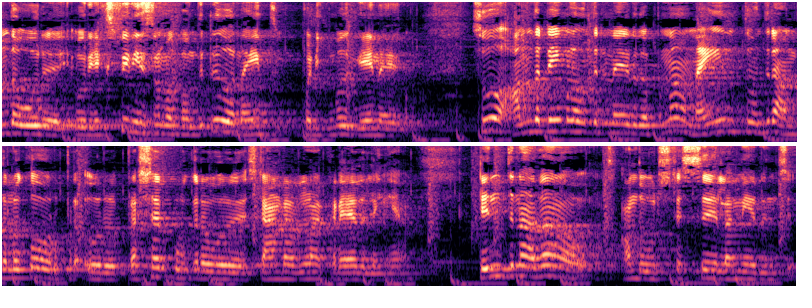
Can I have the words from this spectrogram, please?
அந்த ஒரு ஒரு எக்ஸ்பீரியன்ஸ் நமக்கு வந்துட்டு ஒரு நைன்த் படிக்கும்போது கெயின் ஆயிடும் ஸோ அந்த டைமில் வந்துட்டு என்ன ஆயிருது அப்படின்னா நைன்த் வந்துட்டு அந்தளவுக்கு ஒரு ஒரு ப்ரெஷர் கொடுக்குற ஒரு ஸ்டாண்டர்ட்லாம் கிடையாது இல்லைங்க. டென்த்துனா தான் அந்த ஒரு ஸ்ட்ரெஸ்ஸு எல்லாமே இருந்துச்சு.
